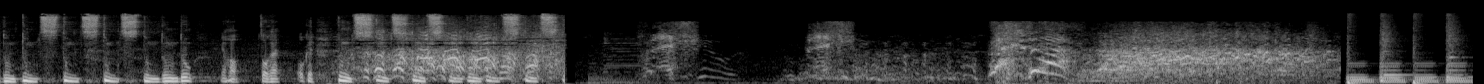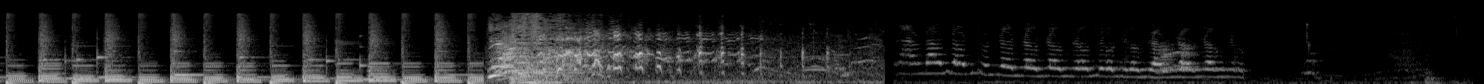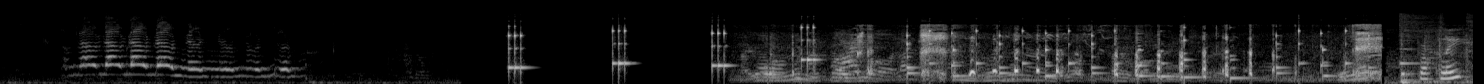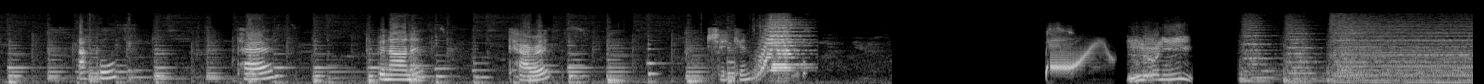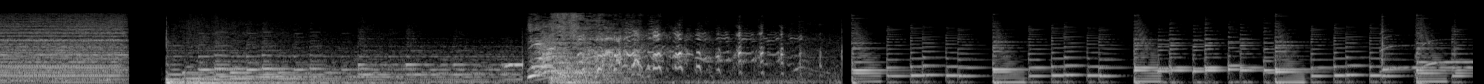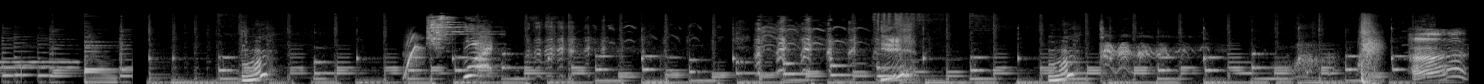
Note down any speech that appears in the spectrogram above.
咚咚呲咚呲咚呲咚咚咚，你好，走开。OK，咚呲咚呲咚呲咚咚咚呲咚呲。Broccoli, apples, pears, bananas, carrots, chicken. NANI?! Huh? What?! Huh? Huh?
